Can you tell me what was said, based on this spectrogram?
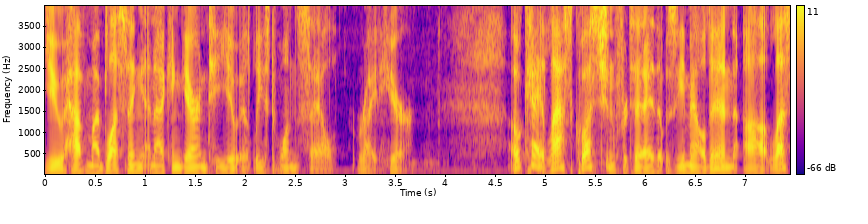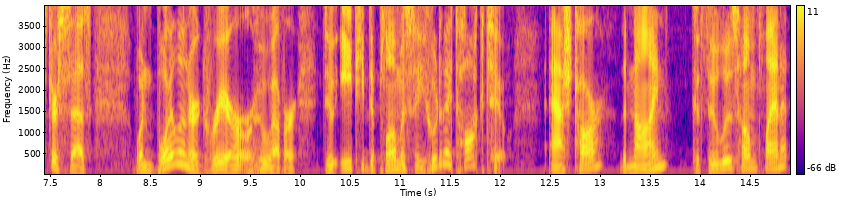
you have my blessing, and I can guarantee you at least one sale right here. Okay, last question for today that was emailed in. Uh, Lester says, when Boylan or Greer or whoever do ET diplomacy, who do they talk to? Ashtar, the Nine, Cthulhu's home planet,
